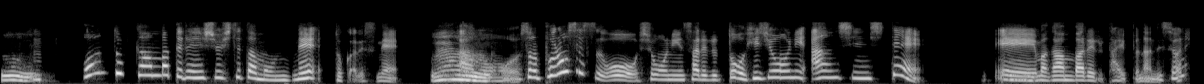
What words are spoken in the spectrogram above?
うん。本当に頑張って練習してたもんね、とかですね。うん。あの、そのプロセスを承認されると非常に安心して、えーうんまあ頑張れるタイプなんですよね。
